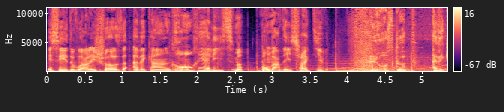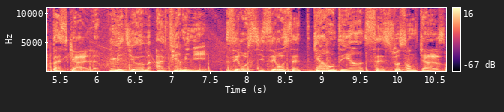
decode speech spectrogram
essayez de voir les choses avec un grand réalisme. Bon mardi sur Active. L'horoscope avec Pascal, médium à Firmini. 0607 41 16 75.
